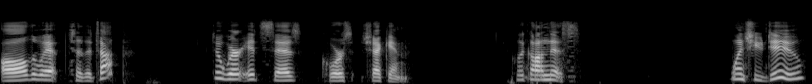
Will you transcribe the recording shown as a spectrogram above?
all the way up to the top to where it says Course Check-in. Click on this. Once you do,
